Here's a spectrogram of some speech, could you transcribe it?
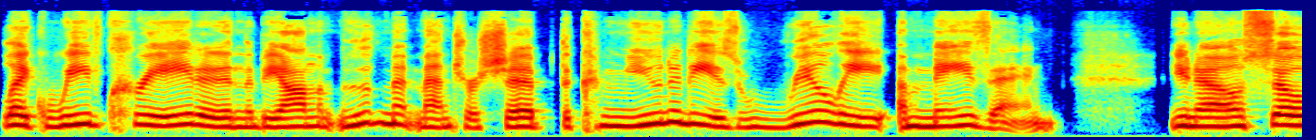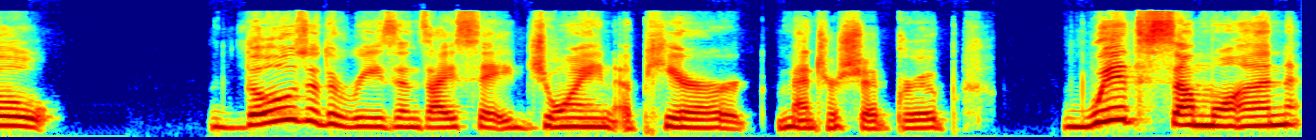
like we've created in the Beyond the Movement mentorship, the community is really amazing. You know, so those are the reasons I say join a peer mentorship group with someone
